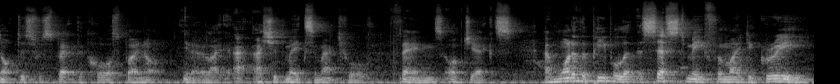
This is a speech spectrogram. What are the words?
not disrespect the course by not, you know, like I, I should make some actual things, objects. And one of the people that assessed me for my degree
